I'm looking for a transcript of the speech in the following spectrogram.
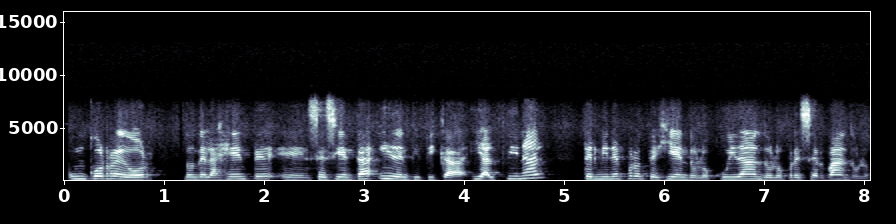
un corredor donde la gente eh, se sienta identificada y al final termine protegiéndolo, cuidándolo, preservándolo.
